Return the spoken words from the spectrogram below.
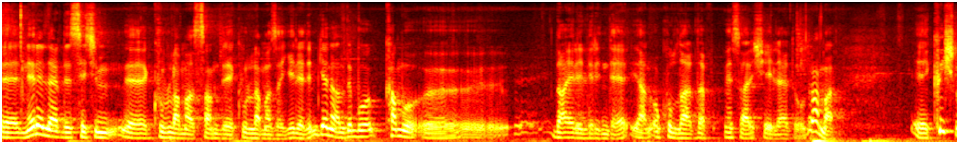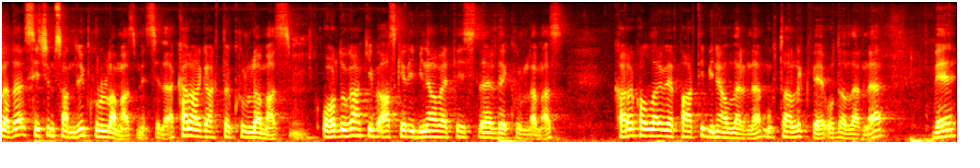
e, nerelerde seçim e, kurulamaz, sandığı kurulamaza gelelim. Genelde bu kamu e, dairelerinde yani okullarda vesaire şeylerde olur ama e, kışla da seçim sandığı kurulamaz mesela. Karargahta kurulamaz. Ordugah gibi askeri bina ve tesislerde kurulamaz. Karakolları ve parti binalarına, muhtarlık ve odalarına ve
